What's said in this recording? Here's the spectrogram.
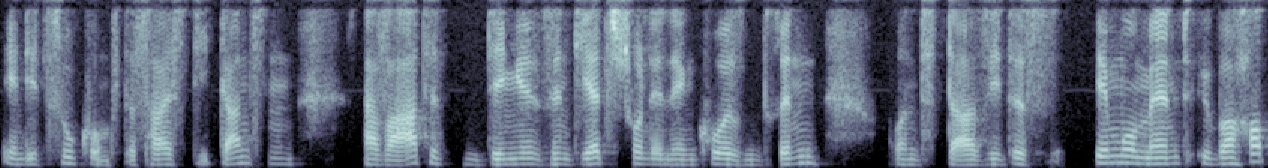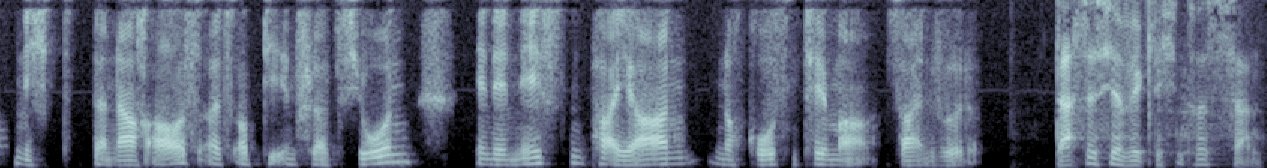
in die Zukunft. Das heißt, die ganzen erwarteten Dinge sind jetzt schon in den Kursen drin und da sieht es im Moment überhaupt nicht danach aus, als ob die Inflation in den nächsten paar Jahren noch groß ein Thema sein würde. Das ist ja wirklich interessant.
